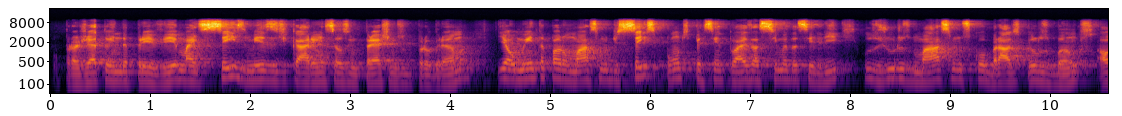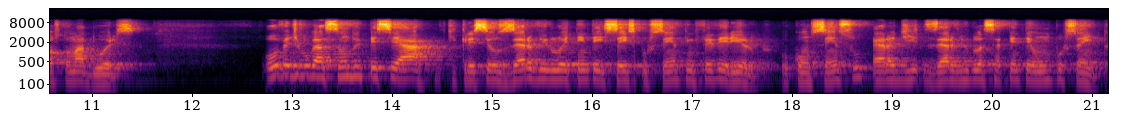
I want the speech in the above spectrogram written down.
O projeto ainda prevê mais seis meses de carência aos empréstimos do programa e aumenta para um máximo de seis pontos percentuais acima da Selic os juros máximos cobrados pelos bancos aos tomadores. Houve a divulgação do IPCA, que cresceu 0,86% em fevereiro. O consenso era de 0,71%.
